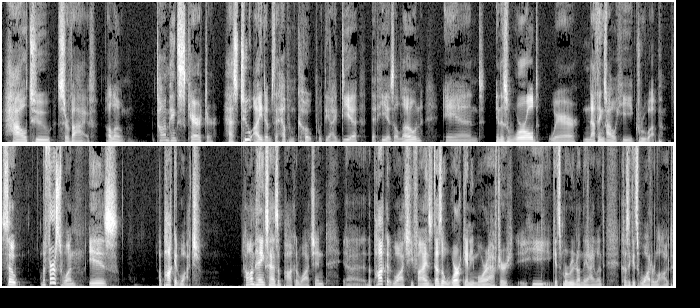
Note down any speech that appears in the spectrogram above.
how to survive alone. Tom Hanks' character has two items that help him cope with the idea that he is alone and in this world where nothing's how he grew up. So, the first one is a pocket watch. Tom Hanks has a pocket watch, and uh, the pocket watch he finds doesn't work anymore after he gets marooned on the island because it gets waterlogged.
